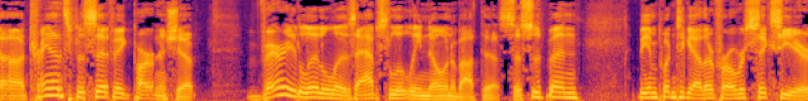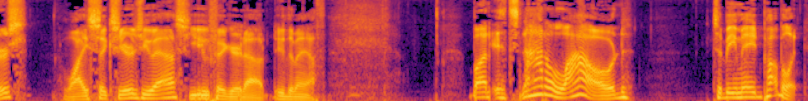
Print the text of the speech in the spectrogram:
uh, Trans-Pacific Partnership, very little is absolutely known about this. This has been being put together for over six years. Why six years, you ask? You figure it out. Do the math. But it's not allowed to be made public.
